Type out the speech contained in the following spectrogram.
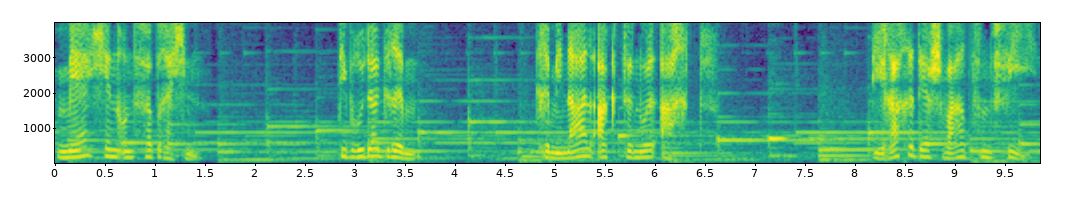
Märchen und Verbrechen. Die Brüder Grimm. Kriminalakte 08. Die Rache der schwarzen Fee.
